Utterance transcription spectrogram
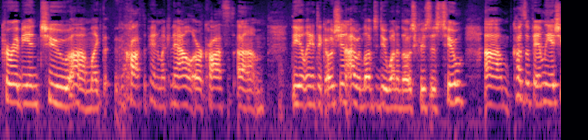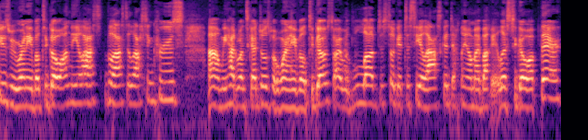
Caribbean to um, like the, across the Panama Canal or across um, the Atlantic Ocean. I would love to do one of those cruises too. Um, because of family issues, we weren't able to go on the, last the last Alaskan cruise. Um, we had one scheduled but weren't able to go. So I would love to still get to see Alaska. Definitely on my bucket list to go up there.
